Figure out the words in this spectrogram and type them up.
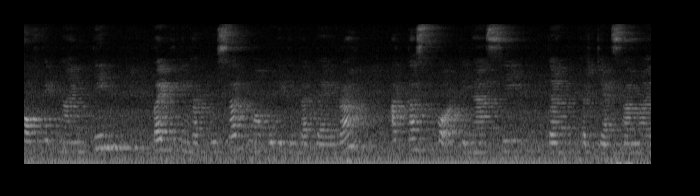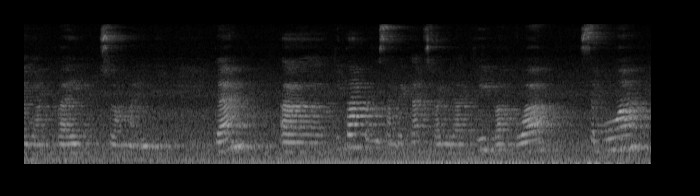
COVID-19 baik di tingkat pusat maupun di tingkat daerah atas koordinasi dan kerjasama yang baik selama ini. Dan uh, kita perlu sampaikan sekali lagi bahwa semua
